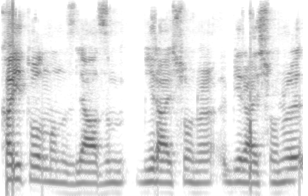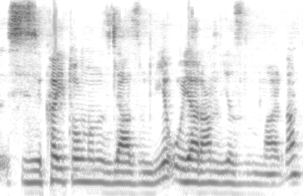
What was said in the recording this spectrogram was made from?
kayıt olmanız lazım bir ay sonra bir ay sonra sizi kayıt olmanız lazım diye uyaran yazılımlardan.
